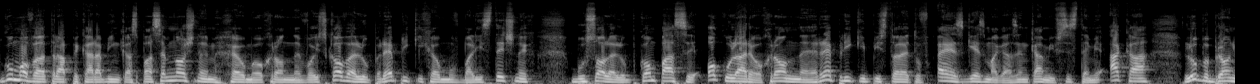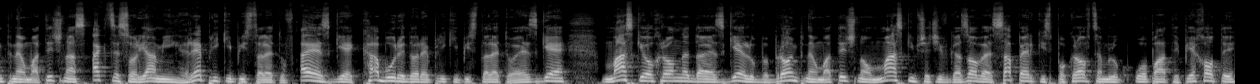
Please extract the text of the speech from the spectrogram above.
gumowe atrapy karabinka z pasem nośnym, hełmy ochronne wojskowe lub repliki hełmów balistycznych, busole lub kompasy, okulary ochronne, repliki pistoletów ASG z magazynkami w systemie AK lub broń pneumatyczna z akcesoriami, repliki pistoletów ASG, kabury do repliki pistoletu ASG, maski ochronne do ASG lub broń pneumatyczną, maski przeciwgazowe, saperki z pokrowcem lub łopaty piechoty,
